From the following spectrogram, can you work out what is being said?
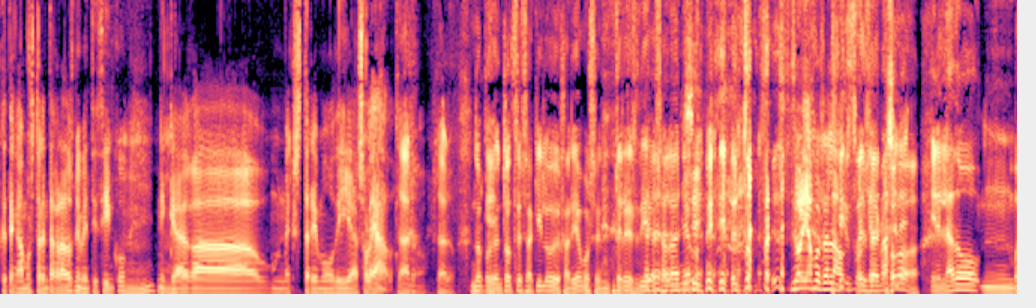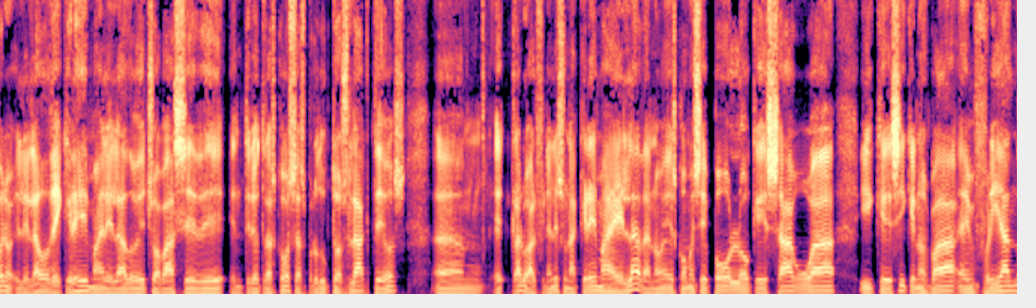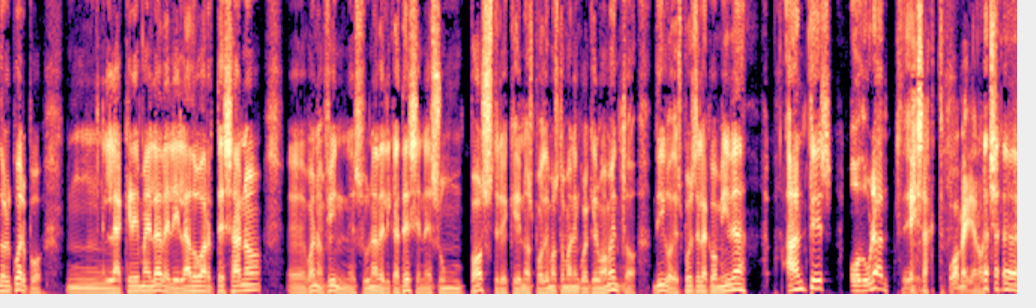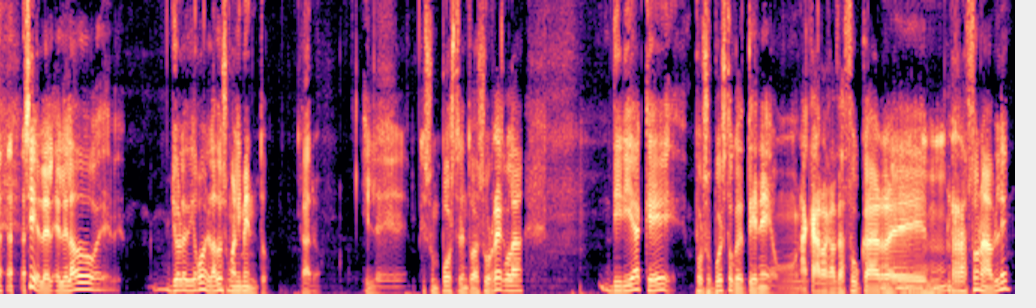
que tengamos 30 grados ni 25, Mm, ni mm. que haga un extremo día soleado. Claro, claro. No, Porque- porque entonces aquí lo dejaríamos en tres días al año. Y entonces. No haríamos al lado. Sí, Porque se además el, helado, mm, bueno, el helado de crema, el helado hecho a base de, entre otras cosas, productos lácteos, em, eh, claro, al final es una crema helada, no es como ese polo que es agua y que sí que nos va enfriando el cuerpo. Mm, la crema helada, el helado artesano, eh, bueno, en fin, es una delicatessen, es un postre que nos podemos tomar en cualquier momento. Digo, después de la comida, antes o durante. Exacto. O a medianoche. Sí, el, el helado, eh, yo le digo, el helado es un alimento. Claro. y le- es un postre en toda su regla. Diría que, por supuesto, que tiene una carga de azúcar eh, razonable,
